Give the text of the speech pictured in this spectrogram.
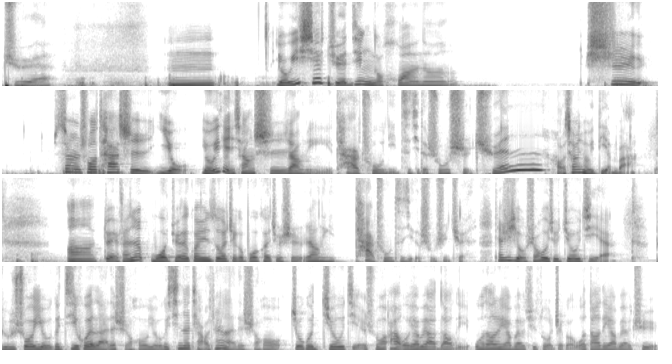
觉，嗯，有一些决定的话呢，是虽然说它是有有一点像是让你踏出你自己的舒适圈，好像有一点吧，嗯，对，反正我觉得关于做这个播客就是让你踏出自己的舒适圈，但是有时候我就纠结，比如说有一个机会来的时候，有个新的挑战来的时候，就会纠结说啊，我要不要到底，我到底要不要去做这个，我到底要不要去。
